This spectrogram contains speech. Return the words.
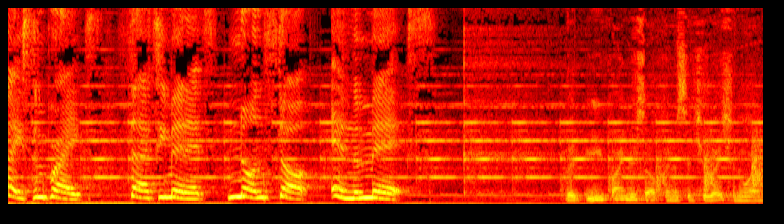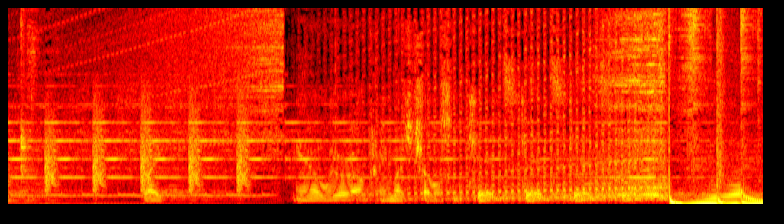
Bass and Breaks. 30 minutes non-stop in the mix. But you find yourself in a situation where, like, you know, we were all pretty much troublesome kids, kids, kids. kids.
